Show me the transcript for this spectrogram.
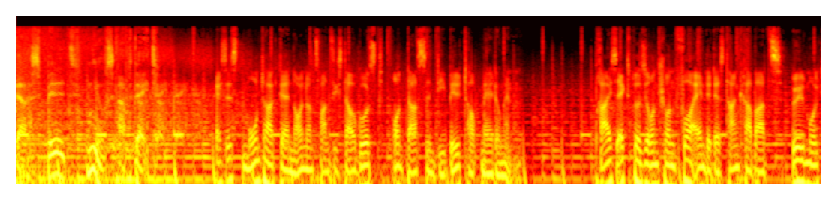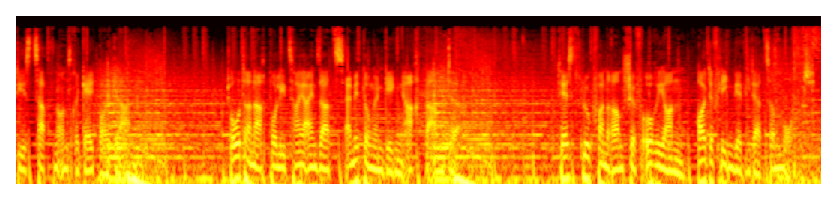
Das Bild News Update. Es ist Montag, der 29. August und das sind die Bild meldungen Preisexplosion schon vor Ende des Tankrabatts. Ölmultis zapfen unsere Geldbeutel an. Toter nach Polizeieinsatz, Ermittlungen gegen acht Beamte. Testflug von Raumschiff Orion. Heute fliegen wir wieder zum Mond.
